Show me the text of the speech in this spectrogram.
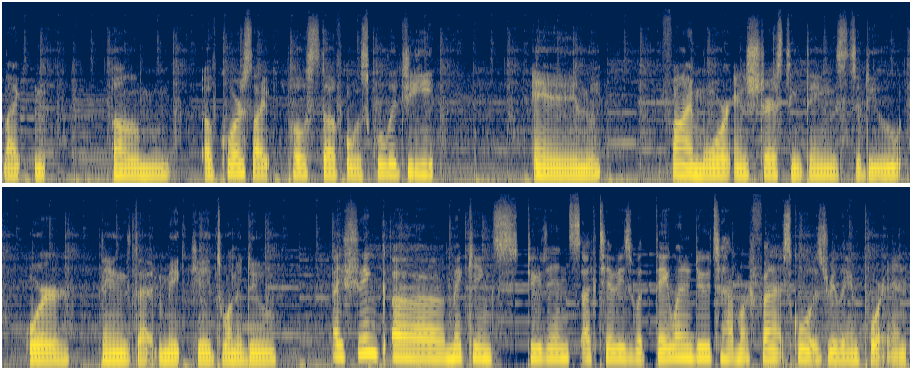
like um of course like post stuff on Schoology and find more interesting things to do or things that make kids want to do. I think uh, making students' activities what they want to do to have more fun at school is really important.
